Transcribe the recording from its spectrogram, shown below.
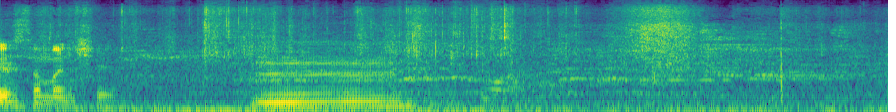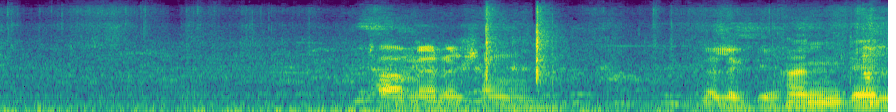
stainless naman siya. Hmm. Saka meron siyang lalagyan. Handle.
